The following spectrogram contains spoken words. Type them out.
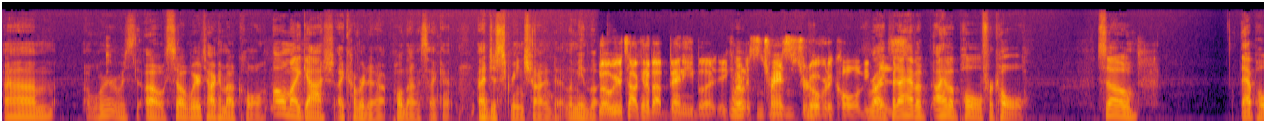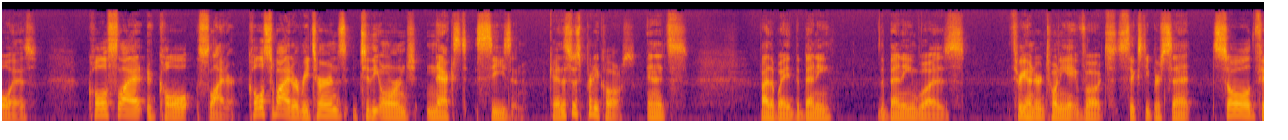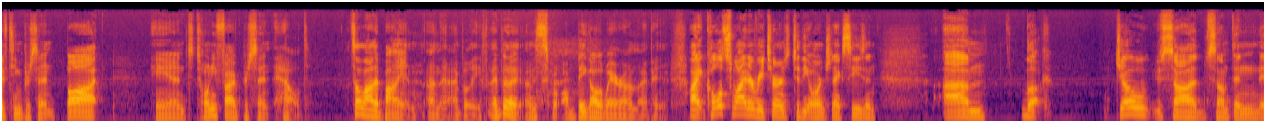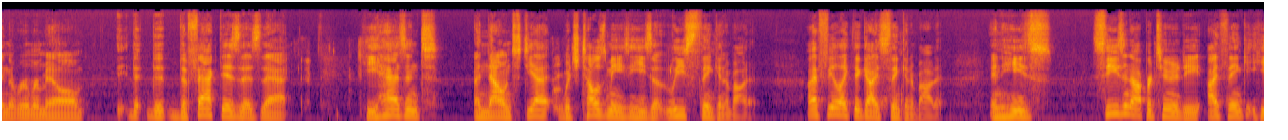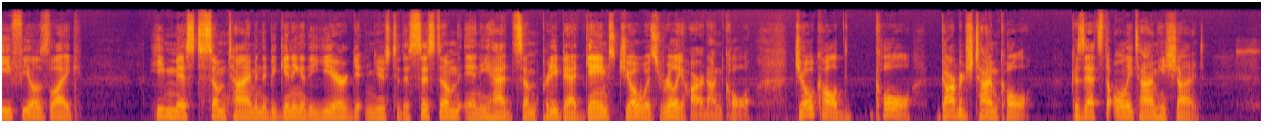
Um, where was? The, oh, so we're talking about Cole. Oh my gosh, I covered it up. Hold on a second. I just screenshotted it. Let me look. No, we were talking about Benny, but it kind of transferred over to Cole. Because, Right, but I have a I have a poll for Cole. So that poll is Cole slide Cole slider. Cole Slider returns to the orange next season. Okay, this was pretty close. And it's by the way, the Benny the Benny was 328 votes, 60% sold, 15% bought, and 25% held. It's a lot of buy-in on that, I believe. I believe it's big all the way around, my opinion. All right, Cole Swider returns to the Orange next season. Um, look, Joe saw something in the rumor mill. The the the fact is is that he hasn't announced yet, which tells me he's at least thinking about it. I feel like the guy's thinking about it, and he's sees an opportunity. I think he feels like he missed some time in the beginning of the year getting used to the system, and he had some pretty bad games. Joe was really hard on Cole. Joe called Cole garbage time Cole because that's the only time he shined.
